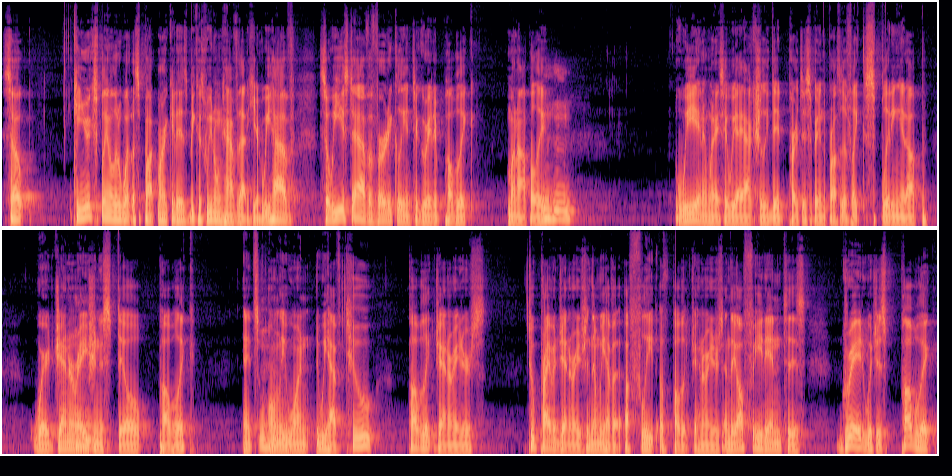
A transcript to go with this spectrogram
So, can you explain a little what the spot market is? Because we don't have that here. We have, so we used to have a vertically integrated public monopoly. We, and when I say we, I actually did participate in the process of like splitting it up, where generation is still public and it's only one. We have two public generators, two private generators, and then we have a, a fleet of public generators, and they all feed into this grid, which is public,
